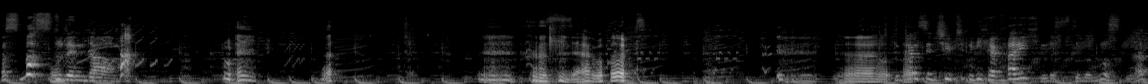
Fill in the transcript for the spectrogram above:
Was machst du denn da? Sehr gut. Äh, Du kannst den Cheat nicht erreichen, das ist dir bewusst, ne?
